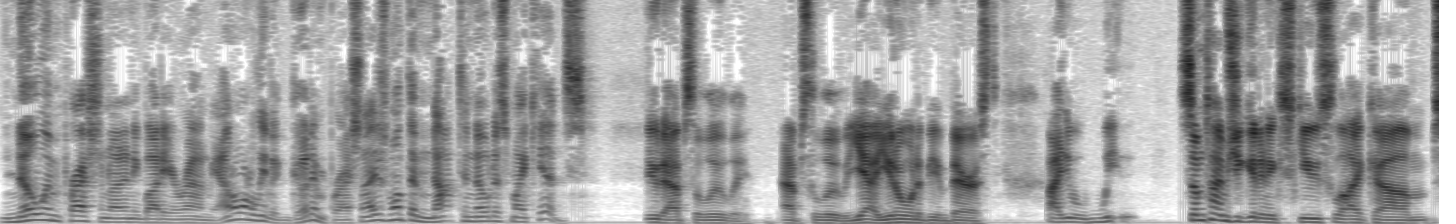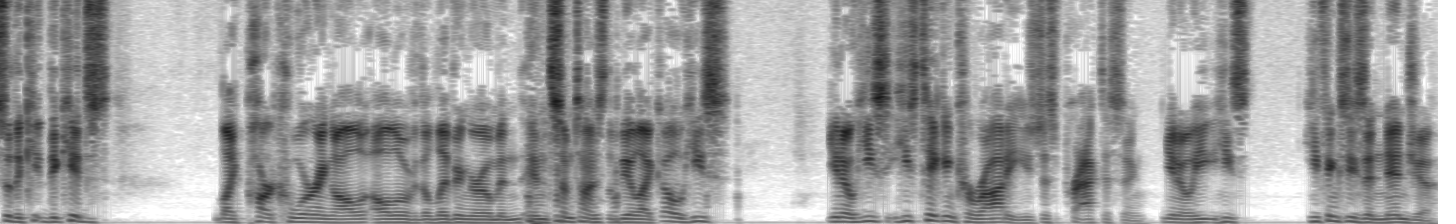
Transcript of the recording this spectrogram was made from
no impression on anybody around me. I don't want to leave a good impression. I just want them not to notice my kids. dude, absolutely, absolutely. Yeah, you don't want to be embarrassed. I we sometimes you get an excuse like um, so the the kids like parkouring all all over the living room, and and sometimes they'll be like, oh, he's you know he's he's taking karate, he's just practicing. You know, he, he's he thinks he's a ninja.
